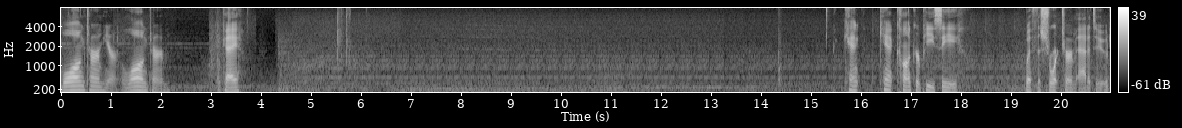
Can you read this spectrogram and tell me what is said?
long term here. Long term. Okay? Can't can't conquer PC with the short-term attitude.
